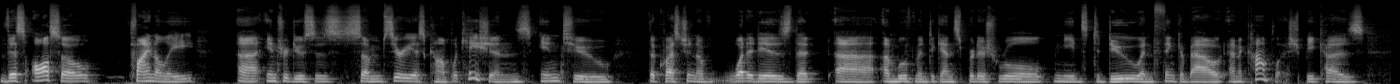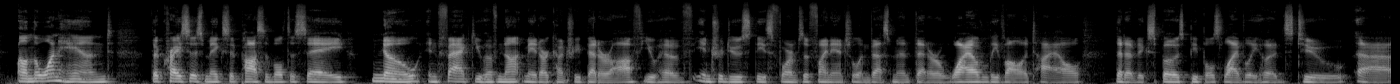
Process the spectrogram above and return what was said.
this also finally uh, introduces some serious complications into the question of what it is that uh, a movement against British rule needs to do and think about and accomplish. Because, on the one hand, the crisis makes it possible to say, no, in fact, you have not made our country better off. You have introduced these forms of financial investment that are wildly volatile, that have exposed people's livelihoods to uh,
